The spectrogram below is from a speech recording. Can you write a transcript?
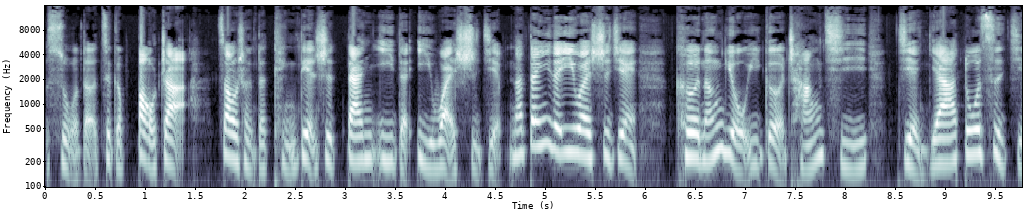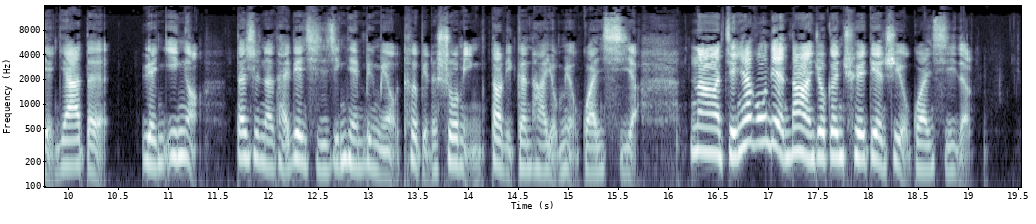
所的这个爆炸。造成的停电是单一的意外事件，那单一的意外事件可能有一个长期减压、多次减压的原因哦。但是呢，台电其实今天并没有特别的说明到底跟它有没有关系啊。那减压供电当然就跟缺电是有关系的。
